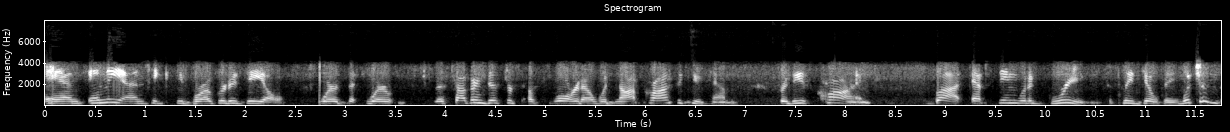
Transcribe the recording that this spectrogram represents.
and in the end, he, he brokered a deal where the, where the Southern District of Florida would not prosecute him for these crimes, but Epstein would agree to plead guilty, which is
